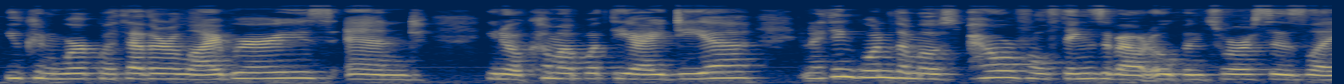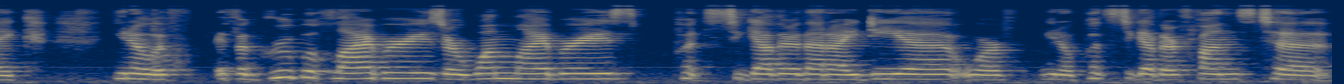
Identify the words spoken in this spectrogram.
you can work with other libraries and you know come up with the idea. And I think one of the most powerful things about open source is like, you know, if if a group of libraries or one libraries puts together that idea or you know puts together funds to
